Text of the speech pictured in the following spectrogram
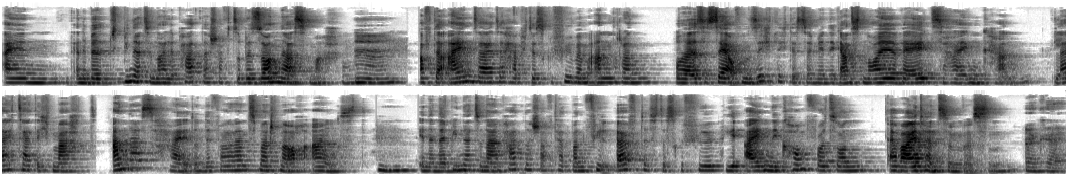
ein, eine binationale Partnerschaft so besonders machen. Mhm. Auf der einen Seite habe ich das Gefühl, beim anderen, oder es ist sehr offensichtlich, dass er mir eine ganz neue Welt zeigen kann. Gleichzeitig macht Andersheit und Differenz manchmal auch Angst. Mhm. In einer binationalen Partnerschaft hat man viel öfters das Gefühl, die eigene Comfortzone erweitern zu müssen. Okay.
